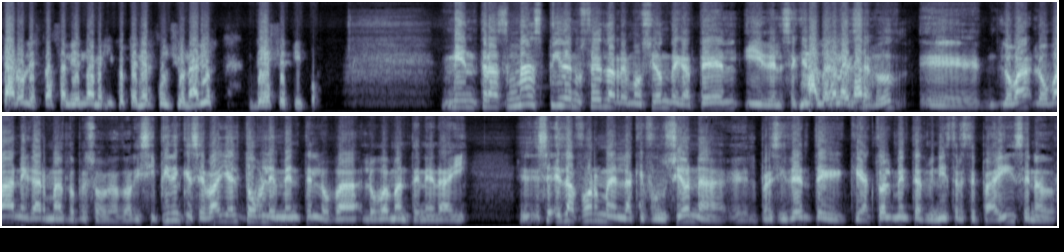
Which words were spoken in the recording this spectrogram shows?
caro le está saliendo a México tener funcionarios de ese tipo. Mientras más pidan ustedes la remoción de Gatel y del secretario de Salud, eh, lo, va, lo va a negar más López Obrador. Y si piden que se vaya, él doblemente lo va, lo va a mantener ahí. Es, es la forma en la que funciona el presidente que actualmente administra este país, senador.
